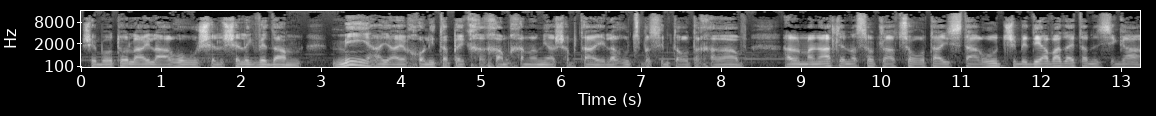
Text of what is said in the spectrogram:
שבאותו לילה ארור של שלג ודם, מי היה יכול להתאפק חכם חנניה שבתאי לרוץ בסמטאות אחריו, על מנת לנסות לעצור אותה הסתערות שבדיעבד הייתה נסיגה,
